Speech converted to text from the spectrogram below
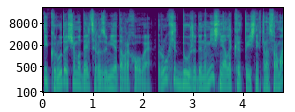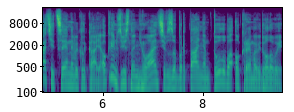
І круто, що модель це розуміє та враховує. Рухи дуже динамічні, але критичних трансформацій це не викликає. Окрім, звісно, нюансів з обертанням тулуба окремо від голови.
